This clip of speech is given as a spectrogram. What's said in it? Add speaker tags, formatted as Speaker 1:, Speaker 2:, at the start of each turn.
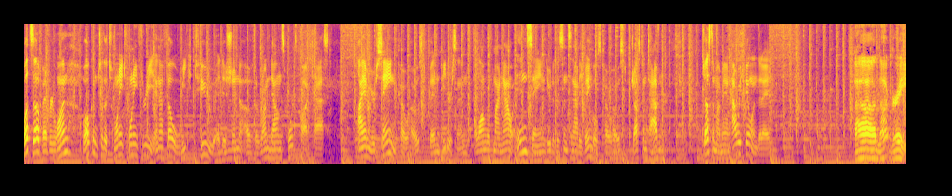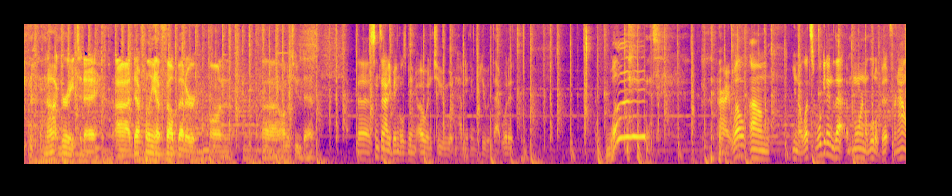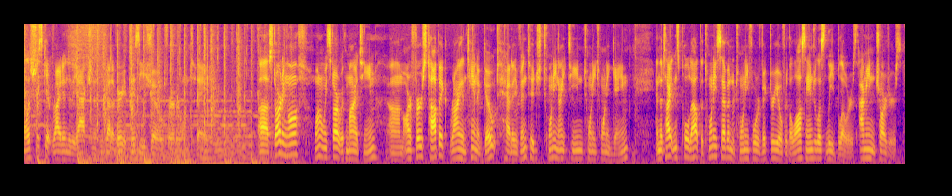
Speaker 1: What's up, everyone? Welcome to the 2023 NFL Week 2 edition of the Rundown Sports Podcast. I am your sane co host, Ben Peterson, along with my now insane due to the Cincinnati Bengals co host, Justin Tavner. Justin, my man, how are we feeling today?
Speaker 2: Uh, not great. Not great today. Uh, definitely have felt better on uh, on a Tuesday.
Speaker 1: The Cincinnati Bengals being 0 and 2 wouldn't have anything to do with that, would it?
Speaker 2: What?
Speaker 1: All right. Well, um, you know, let's we'll get into that more in a little bit. For now, let's just get right into the action. As we've got a very busy show for everyone today. Uh, starting off, why don't we start with my team? Um, our first topic, Ryan Tannegoat had a vintage 2019-2020 game, and the Titans pulled out the 27-24 victory over the Los Angeles Lead Blowers. I mean Chargers.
